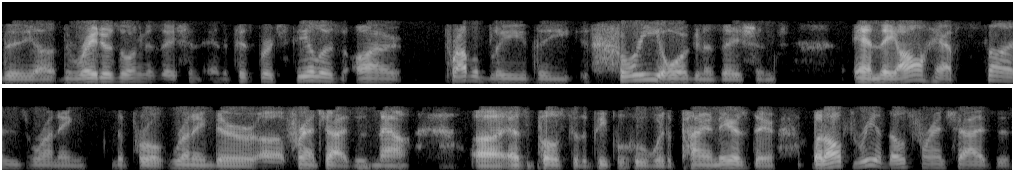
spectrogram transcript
The uh, the Raiders organization and the Pittsburgh Steelers are probably the three organizations and they all have sons running the pro running their uh, franchises now, uh, as opposed to the people who were the pioneers there. But all three of those franchises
